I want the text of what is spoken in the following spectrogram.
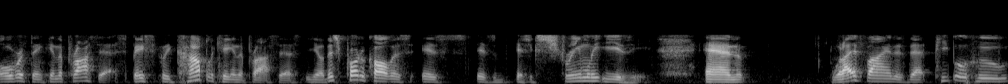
overthinking the process, basically complicating the process. You know, this protocol is is is is extremely easy, and what I find is that people who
